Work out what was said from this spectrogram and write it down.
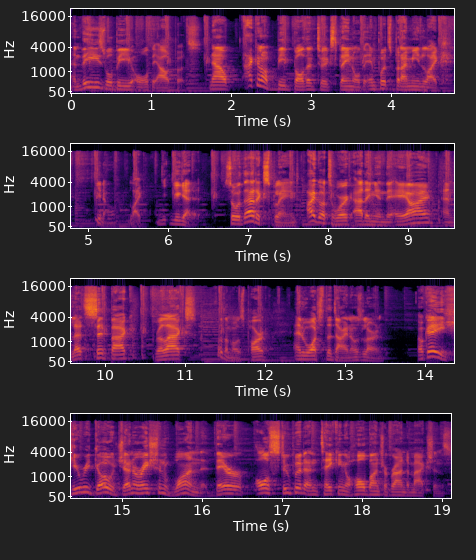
And these will be all the outputs. Now, I cannot be bothered to explain all the inputs, but I mean like, you know, like, you get it. So with that explained, I got to work adding in the AI, and let's sit back, relax, for the most part, and watch the dinos learn. Okay, here we go, Generation 1. They're all stupid and taking a whole bunch of random actions.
